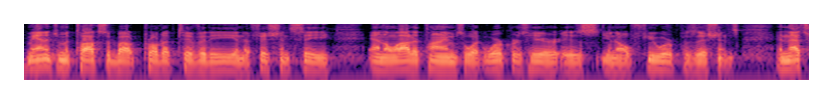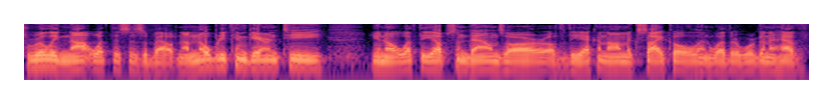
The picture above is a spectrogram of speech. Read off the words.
management talks about productivity and efficiency, and a lot of times what workers hear is you know fewer positions, and that's really not what this is about. Now, nobody can guarantee, you know, what the ups and downs are of the economic cycle and whether we're going to have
